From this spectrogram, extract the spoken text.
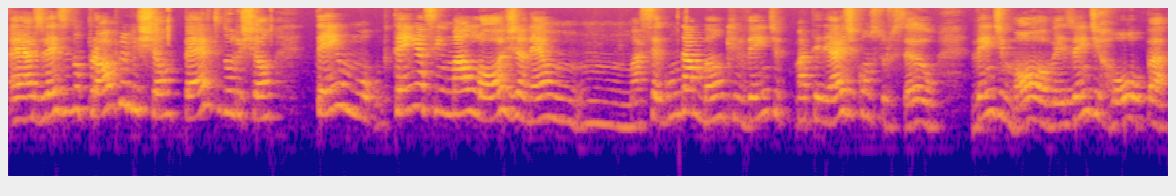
é, às vezes no próprio lixão, perto do lixão, tem, um, tem assim uma loja, né, um, uma segunda mão que vende materiais de construção, vende móveis, vende roupa.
